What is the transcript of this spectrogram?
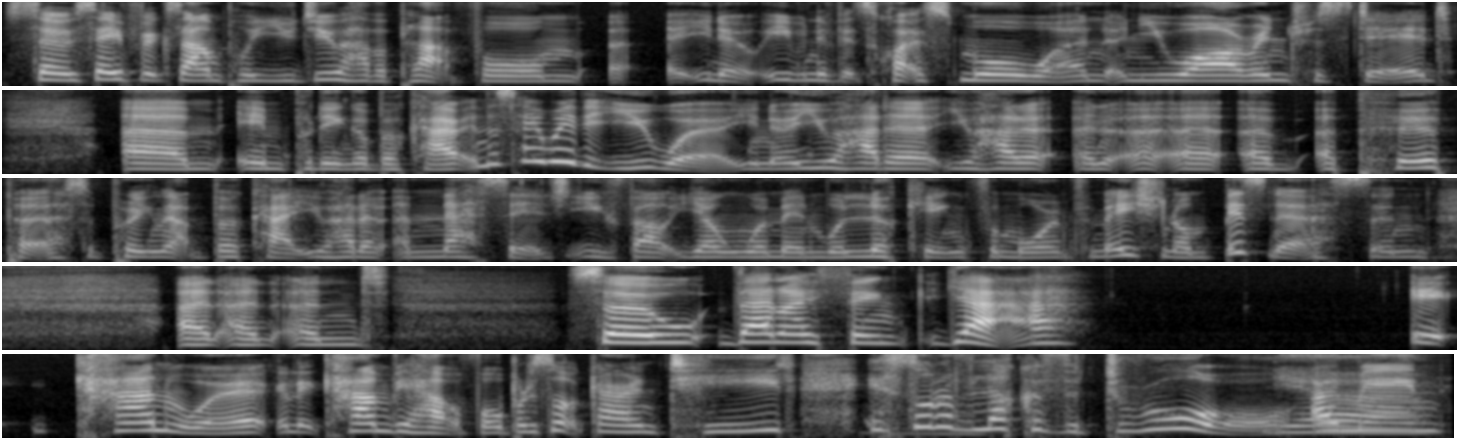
So say for example you do have a platform uh, you know even if it's quite a small one and you are interested um, in putting a book out in the same way that you were. You know you had a you had a, a, a, a purpose of putting that book out. You had a, a message. You felt young women were looking for more information on business and and and and so then I think, yeah, it can work and it can be helpful, but it's not guaranteed. It's sort of luck of the draw. Yeah. I mean,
